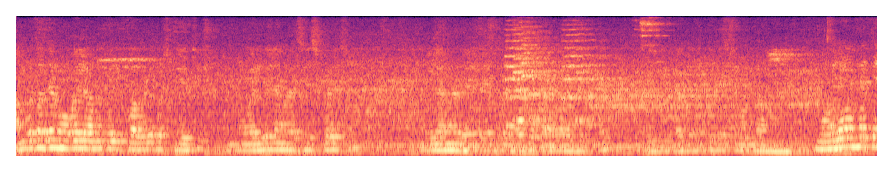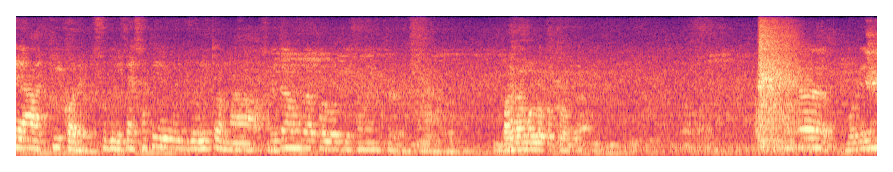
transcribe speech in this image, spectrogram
আমরা তাদের মোবাইলে অনেকগুলো কল রেকর্ড দিয়েছি। মোবাইলগুলো আমরা শেষ করেছি। এগুলো আমরা ভেরিফাই করে দেখো কারা কারা যুক্ত তাদের পুলিশ মামলা। মহিলা এমনিতে আর কি করে? শুধু এটার সাথে জড়িত না? সেটা আমরা পরবর্তী সময় ইন্টারভিউ করব বাজার মূল্য কত হবে এটা বডি রেট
